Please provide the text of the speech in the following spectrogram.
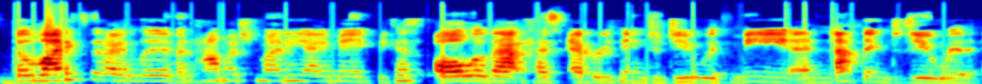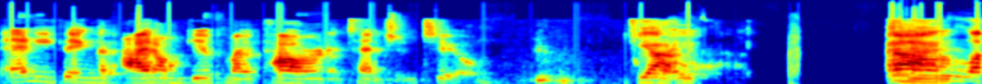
the life that I live and how much money I make because all of that has everything to do with me and nothing to do with anything that I don't give my power and attention to. Yeah. And um, I love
